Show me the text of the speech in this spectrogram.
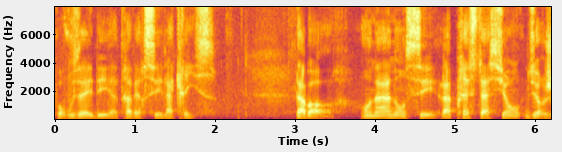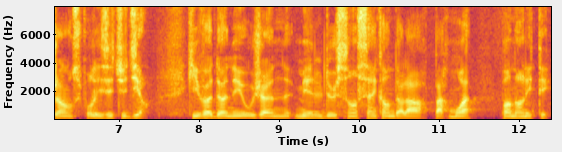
pour vous aider à traverser la crise. D'abord, on a annoncé la prestation d'urgence pour les étudiants, qui va donner aux jeunes 1 250 dollars par mois pendant l'été.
